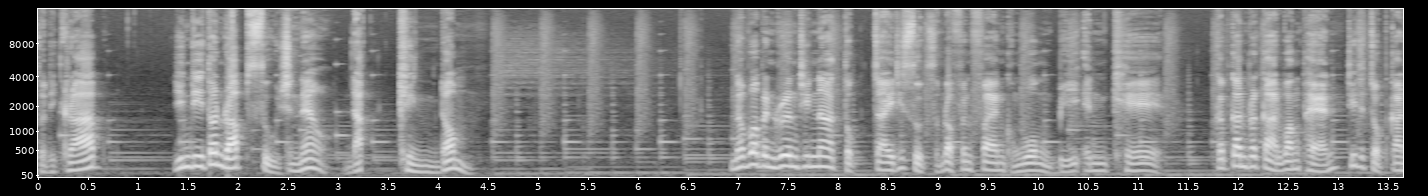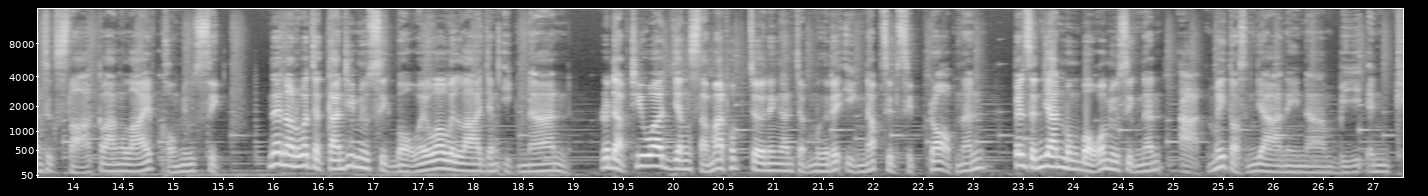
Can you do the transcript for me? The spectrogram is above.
สวัสดีครับ ยินดีต้อนรับสู่ช anel Duck Kingdom นับว่าเป็นเรื่องที่น่าตกใจที่สุดสำหรับแฟนๆของวง BNK กับการประกาศวางแผนที่จะจบการศึกษากลางไลฟ์ของมิวสิกแน่นอนว่าจากการที่มิวสิกบอกไว้ว่าเวลายังอีกนาน ระดับที่ว่ายังสามารถพบเจอในงานจับมือได้อีกนับ 10 10รอบนั้น เป็นสัญญาณบ่งบอกว่ามิวสิกนั้นอาจไม่ต่อสัญญาในนาม BNK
